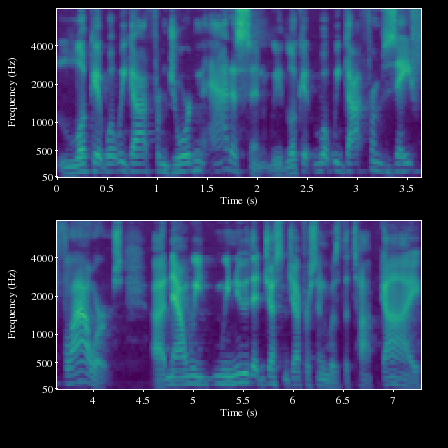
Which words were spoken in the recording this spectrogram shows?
look at what we got from Jordan Addison. We look at what we got from Zay Flowers. Uh, now we we knew that Justin Jefferson was the top guy,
